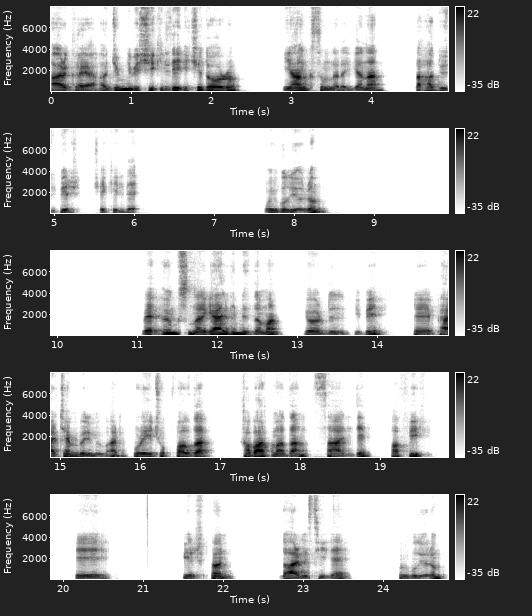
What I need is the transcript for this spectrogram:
arkaya hacimli bir şekilde içe doğru yan kısımları yana daha düz bir şekilde uyguluyorum. Ve ön kısımlara geldiğimiz zaman gördüğünüz gibi e, perçem bölümü var. Burayı çok fazla kabartmadan sadece hafif e, bir fön darbesiyle uyguluyorum.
